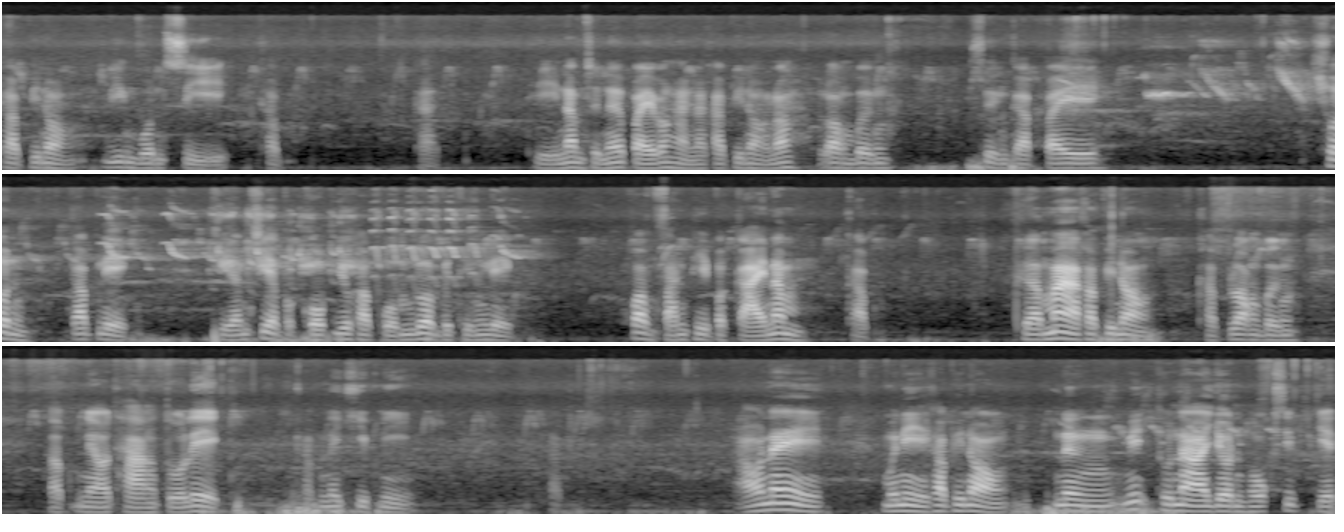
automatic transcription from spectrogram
ครับพี่น้องวิ่งบน4ครับครับ ที่นำเสนอไปบ้างหันนะครับ พี่น้องเนาะลองเบิงซึ่งกลับไปชนกับเหล็กที่น้ำเชี่ยประกบอยู่ครับ ผมร่วมไปถึงเหล็กความฝันผีประกายน้ำครับเพื่อมาครับพี่น้องครับลองเบิงครับแนวทางตัวเลขครับในคลิปนี้ครับเอาในมือนี้ครับพี่น้องหนึ่งมิถุนายนหกสิบเจ็ด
